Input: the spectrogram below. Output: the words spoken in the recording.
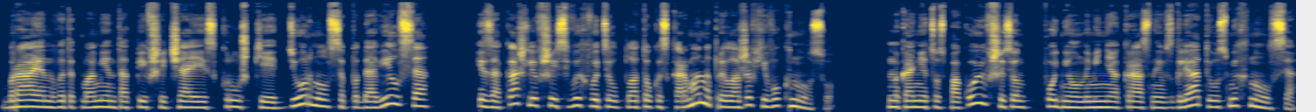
Брайан, в этот момент отпивший чая из кружки, дернулся, подавился и, закашлившись, выхватил платок из кармана, приложив его к носу. Наконец, успокоившись, он поднял на меня красный взгляд и усмехнулся.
